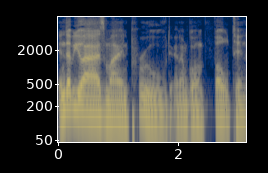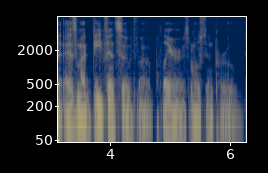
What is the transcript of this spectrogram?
NWI as my improved, and I'm going Fulton as my defensive uh, player as most improved.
